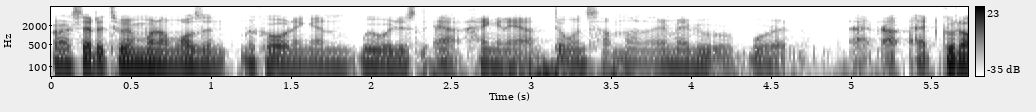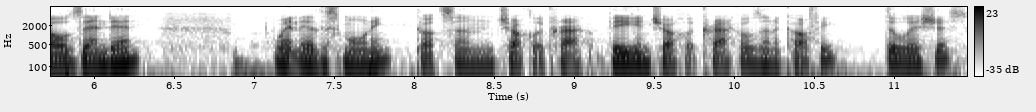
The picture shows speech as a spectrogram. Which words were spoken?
or I said it to him when I wasn't recording and we were just out hanging out doing something. I don't know. Maybe we were at at, uh, at good old Zenden. Went there this morning, got some chocolate crack vegan chocolate crackles and a coffee. Delicious.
